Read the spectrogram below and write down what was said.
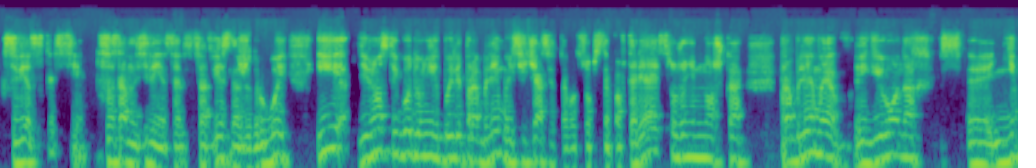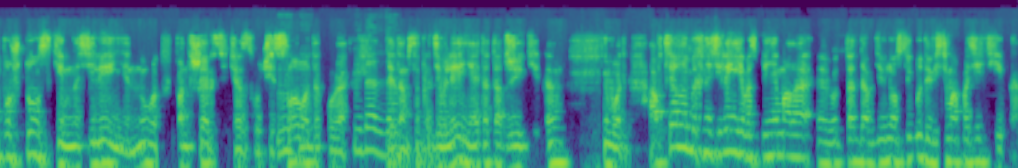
к светскости. Состав населения, соответственно, же другой. И в 90-е годы у них были проблемы, и сейчас это вот, собственно, повторяется уже немножко, проблемы в регионах с э, непуштунским населением. Ну вот в Паншер сейчас звучит слово угу. такое, Да-да. где там сопротивление, это таджики. Да? Вот. А в целом их население воспринимало вот тогда в 90-е годы весьма позитивно.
